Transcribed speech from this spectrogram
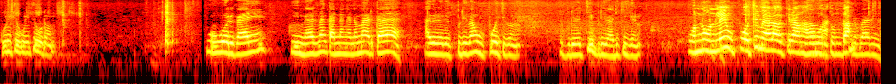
குளிக்க குளிக்க விடணும். ஒவ்வொரு காயும் இது மாதிரி தான் கண்ணம் கண்ணமாக இருக்கா. அதில் இப்படி தான் உப்பு வச்சுக்கணும். இப்படி வச்சு இப்படி அடுக்கிக்கணும் ஒன்று ஒன்றுலேயும் உப்பு வச்சு மேலே வைக்கிறாங்க ஒவ்வொரு துண்டா. பாருங்க.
